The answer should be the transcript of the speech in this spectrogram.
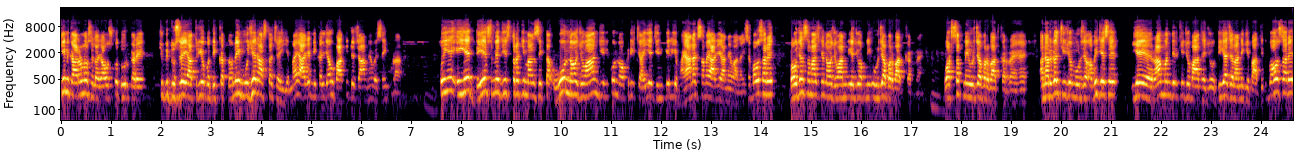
किन कारणों से लगा उसको दूर करें क्योंकि दूसरे यात्रियों को दिक्कत ना हो। नहीं मुझे रास्ता चाहिए मैं आगे निकल जाऊँ बाकी जो जाम है वैसे ही पड़ा है। तो ये ये देश में जिस तरह की मानसिकता वो नौजवान जिनको नौकरी चाहिए जिनके लिए भयानक समय आगे आने वाला है। इसे बहुत सारे बहुजन समाज के नौजवान भी है जो अपनी ऊर्जा बर्बाद कर रहे हैं। व्हाट्सएप में ऊर्जा बर्बाद कर रहे हैं अनर्गल चीज़ों में ऊर्जा। अभी जैसे ये राम मंदिर की जो बात है जो दिया जलाने की बात है तो बहुत सारे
